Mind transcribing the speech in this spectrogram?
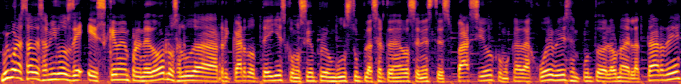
Muy buenas tardes amigos de Esquema Emprendedor, los saluda Ricardo Telles, como siempre un gusto, un placer tenerlos en este espacio, como cada jueves en punto de la una de la tarde,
